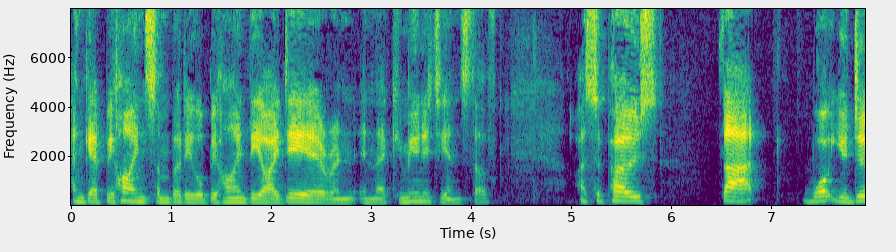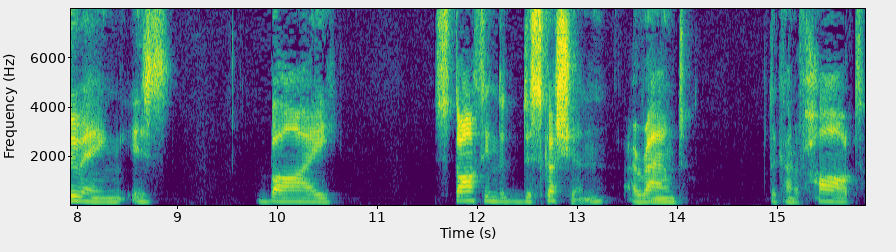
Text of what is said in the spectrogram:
and get behind somebody or behind the idea and in their community and stuff. I suppose that what you're doing is by starting the discussion around the kind of heart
